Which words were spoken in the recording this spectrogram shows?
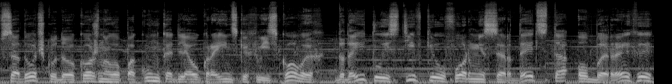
В садочку до кожного пакунка для українських військових додають листівки у формі сердець та обереги,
